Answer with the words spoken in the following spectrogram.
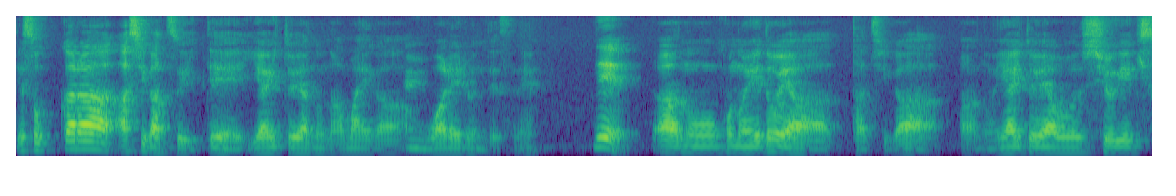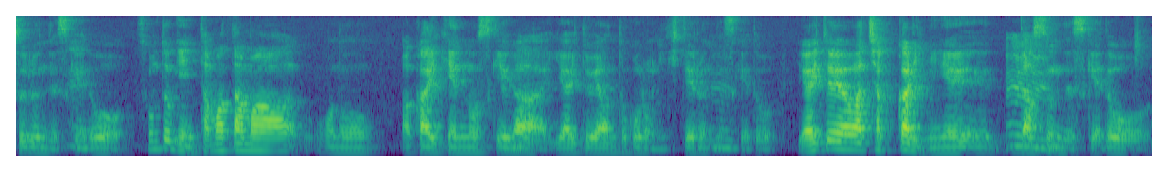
でそこから足がついてやいと屋の名前がうん。割れるんですね。であのこの江戸屋たちがあのやいと屋を襲撃するんですけど、その時にたまたまこの赤井健之助がやいと屋のところに来てるんですけど、やいと屋はちゃっかり逃げ出すんですけど、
